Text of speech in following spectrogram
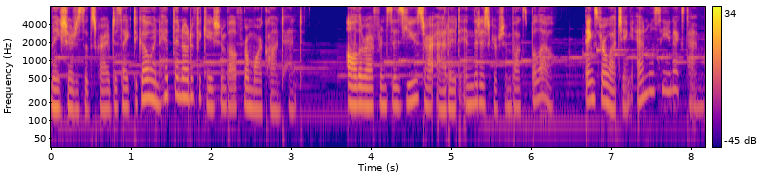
Make sure to subscribe to Psych2Go and hit the notification bell for more content. All the references used are added in the description box below. Thanks for watching and we'll see you next time.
